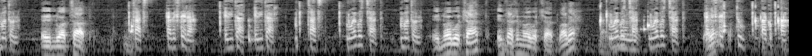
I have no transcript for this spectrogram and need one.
Botón. En WhatsApp, Chats. Cabecera. Editar. Editar. Chats. Nuevos chat. Botón. en nuevo chat, entras en nuevo chat, ¿vale? Nuevos chat. Nuevos chat. ¿Vale? Cabecera. Tú. Paco. A.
